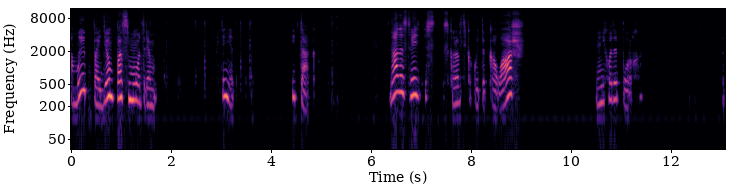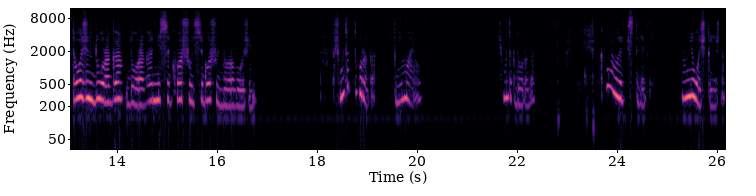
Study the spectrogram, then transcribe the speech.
А мы пойдем посмотрим. Хотя нет. Итак. Надо встретить, скрафтить какой-то калаш. Мне не хватает пороха. Это очень дорого, дорого, не соглашусь, соглашусь, дорого очень. Почему так дорого? Не понимаю. Почему так дорого? Как мне выглядит пистолет? Ну, не очень, конечно.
